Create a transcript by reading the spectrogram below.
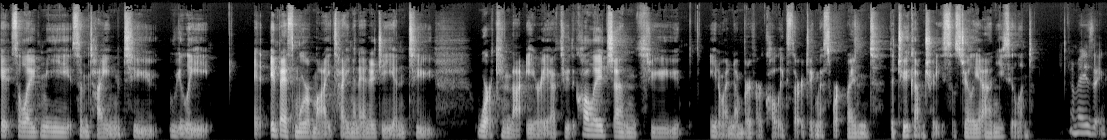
it's allowed me some time to really invest more of my time and energy into work in that area through the college and through you know a number of our colleagues that are doing this work around the two countries, Australia and New Zealand. Amazing.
